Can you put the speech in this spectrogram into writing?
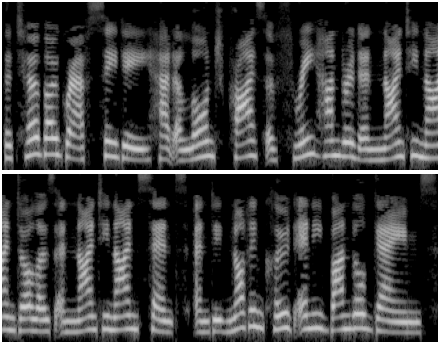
The TurboGrafx CD had a launch price of $399.99, and did not include any bundled games.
